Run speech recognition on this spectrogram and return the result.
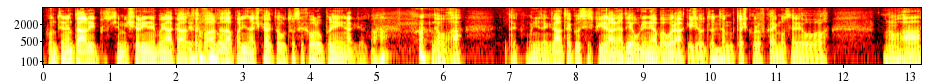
kontinentály, prostě Michelin nebo nějaká to taková ta západní značka, tak to auto se chovalo úplně jinak, že. Aha. Jo, a tak oni tenkrát jako si spíš hráli na ty Audiny a Bavoráky, že jo, to, tam ta Škodovka jim moc nevyhovovala. No a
